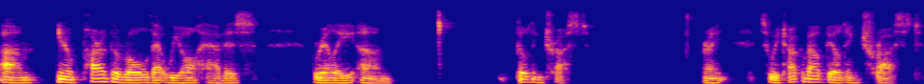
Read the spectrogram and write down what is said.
um, you know, part of the role that we all have is really um, building trust, right? So we talk about building trust,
